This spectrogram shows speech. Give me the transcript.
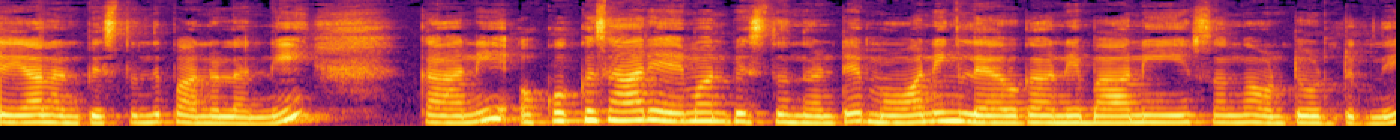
చేయాలనిపిస్తుంది పనులన్నీ. కానీ ఒక్కొక్కసారి ఏమనిపిస్తుందంటే మార్నింగ్ లేవగానే బాగా నీరసంగా ఉంటూ ఉంటుంది.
